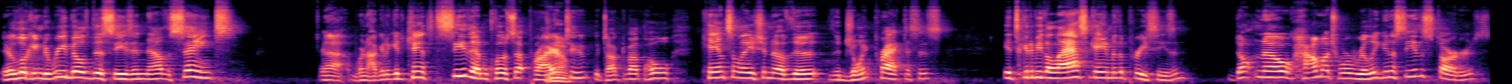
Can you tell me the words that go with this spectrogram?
They're looking to rebuild this season. Now, the Saints, uh, we're not going to get a chance to see them close up prior No. to. We talked about the whole cancellation of the, the joint practices. It's going to be the last game of the preseason. Don't know how much we're really going to see the starters.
